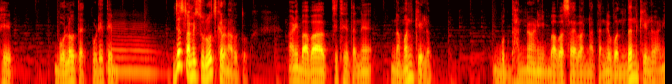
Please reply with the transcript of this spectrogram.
हे बोलवत आहेत पुढे ते. जस्ट आम्ही सुरूच करणार होतो. आणि बाबा तिथे त्यांनी नमन केलं. बुद्धांना आणि बाबासाहेबांना त्यांनी वंदन केलं आणि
